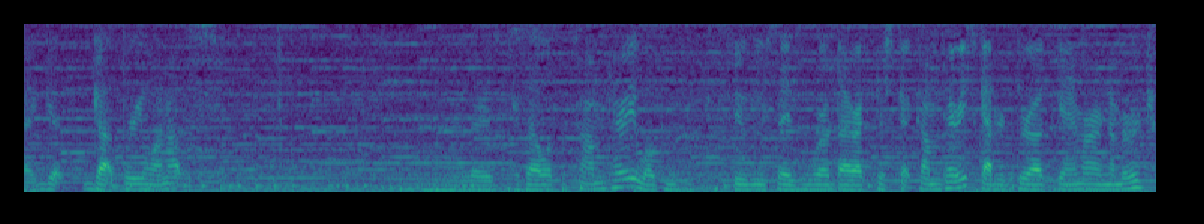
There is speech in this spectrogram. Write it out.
Uh, get, got three one-ups. Uh, there's developer commentary. Welcome to Cthulhu Saves the World Director's Cut commentary. Scattered throughout the game are a number of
